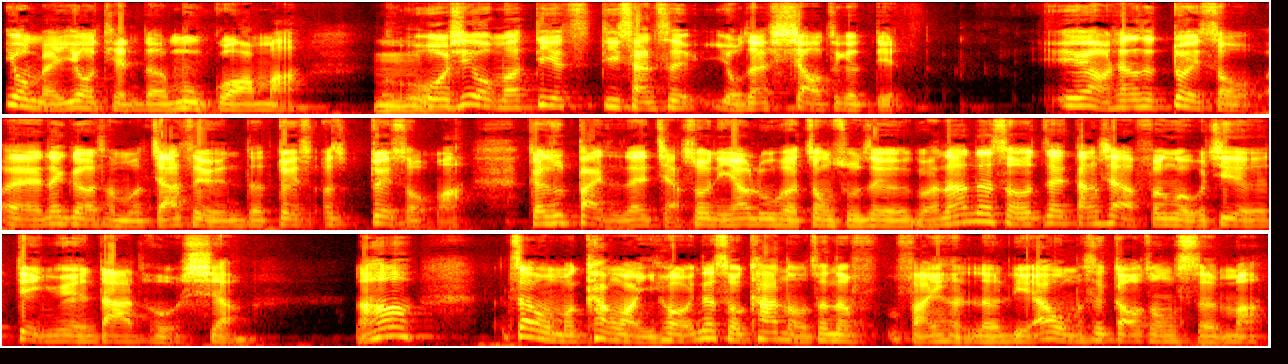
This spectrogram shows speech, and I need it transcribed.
又美又甜的木瓜吗？我记得我们第二次、第三次有在笑这个点，因为好像是对手，诶、那个什么甲子园的对手，呃，对手嘛，跟败者在讲说你要如何种出这个瓜。然后那时候在当下的氛围，我记得电影院大家都有笑。然后在我们看完以后，那时候卡农真的反应很热烈，啊，我们是高中生嘛，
